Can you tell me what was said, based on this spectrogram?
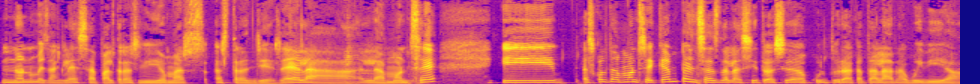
no només anglès, sap altres idiomes estrangers, eh? la, la Montse. I, escolta, Montse, què en penses de la situació de cultura catalana avui dia?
